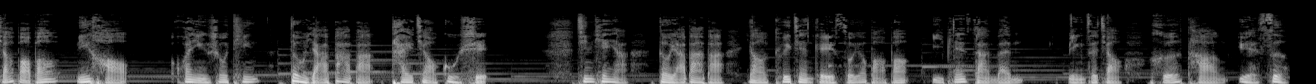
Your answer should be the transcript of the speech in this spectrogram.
小宝宝你好，欢迎收听豆芽爸爸胎教故事。今天呀，豆芽爸爸要推荐给所有宝宝一篇散文，名字叫《荷塘月色》。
